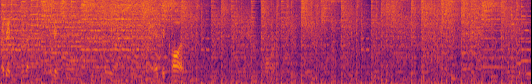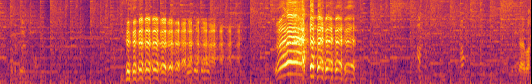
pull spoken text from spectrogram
ไอเบกไอเบกไอเบกออน มันบันเทิงเอ้ยไม่ได้ปะ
